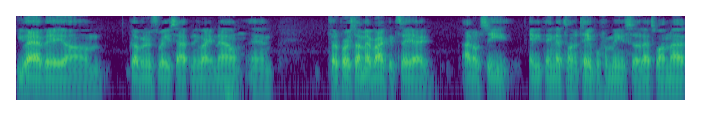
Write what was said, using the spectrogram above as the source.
you have a um, governor's race happening right now, and for the first time ever, I could say I I don't see anything that's on the table for me, so that's why I'm not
